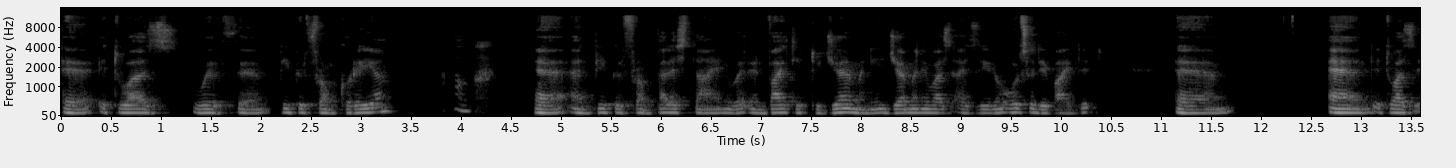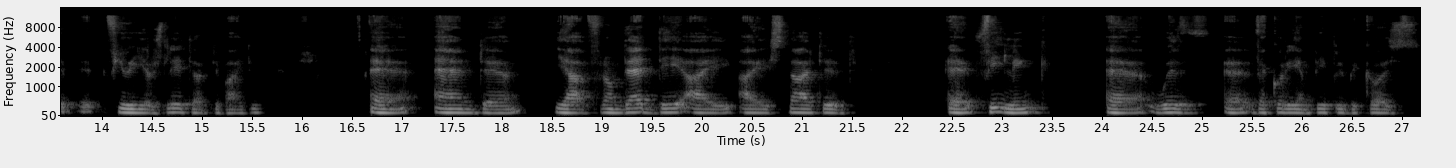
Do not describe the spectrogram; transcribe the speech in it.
it was with people from Korea Oh. uh, and people from Palestine were invited to Germany. Germany was, as you know, also divided. Um, and it was a, a few years later divided. Uh, and um, yeah, from that day, I, I started uh, feeling uh, with uh, the Korean people because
